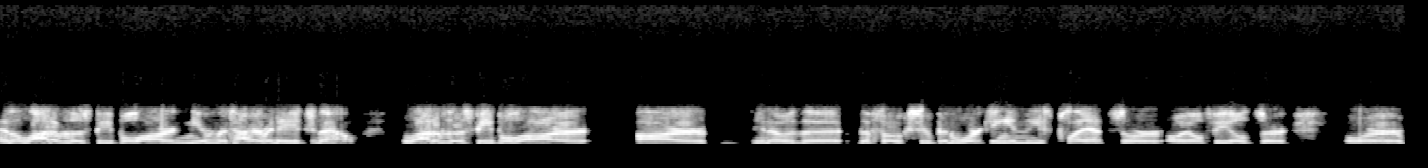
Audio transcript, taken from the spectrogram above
And a lot of those people are near retirement age now. A lot of those people are are you know the the folks who've been working in these plants or oil fields or or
